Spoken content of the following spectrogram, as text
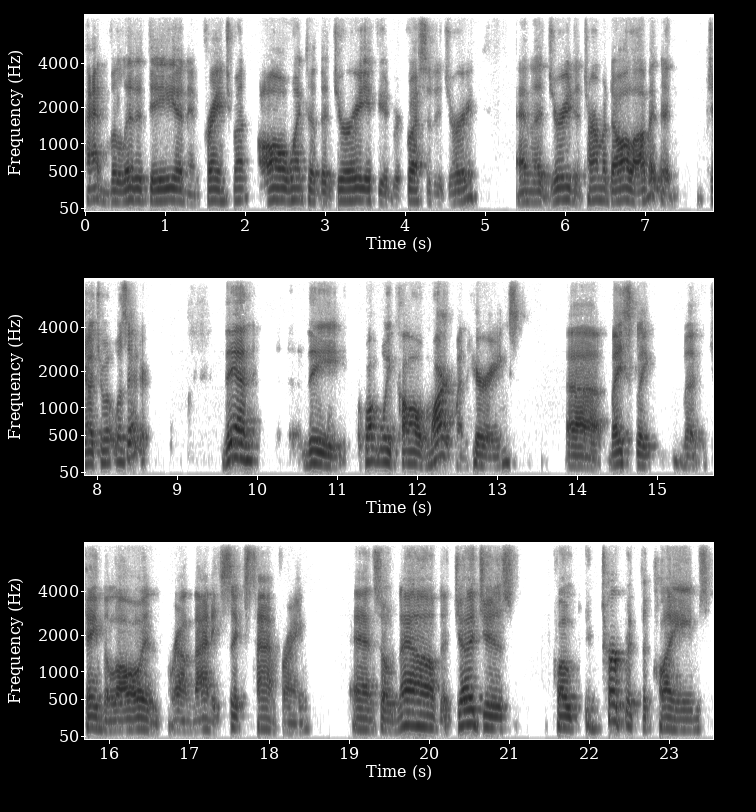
patent validity and infringement all went to the jury if you'd requested a jury. And the jury determined all of it and judgment was entered. Then the what we call Markman hearings uh, basically came to law in around 96 timeframe. And so now the judges, quote, interpret the claims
